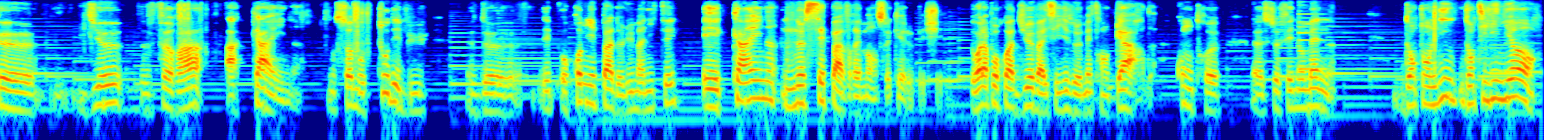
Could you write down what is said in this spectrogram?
que Dieu fera à Caïn. Nous sommes au tout début, de, au premier pas de l'humanité, et Caïn ne sait pas vraiment ce qu'est le péché. Voilà pourquoi Dieu va essayer de le mettre en garde contre euh, ce phénomène dont, on, dont il ignore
